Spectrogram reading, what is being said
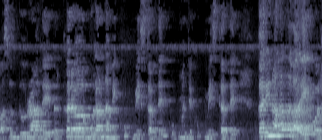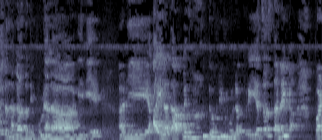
पासून दूर राहते. तर खरं मुलांना मी खूप मिस करते खूप म्हणजे खूप मिस करते. करीनाला झाला एक वर्ष झालं आता ती पुण्याला गेली आहे. आणि आईला तर आपले दोन्ही मुलं प्रियच असतात नाही का? पण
